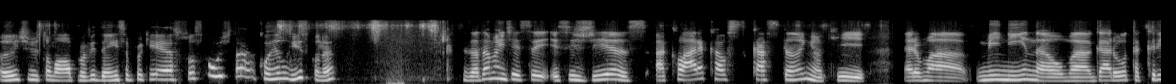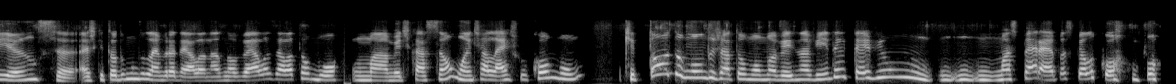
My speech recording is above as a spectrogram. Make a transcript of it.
antes de tomar uma providência, porque a sua saúde está correndo risco, né? Exatamente. Esse, esses dias, a Clara Castanho, que era uma menina, uma garota, criança, acho que todo mundo lembra dela nas novelas, ela tomou uma medicação, um antialérgico comum, que todo mundo já tomou uma vez na vida e teve um, um, umas perepas pelo corpo.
